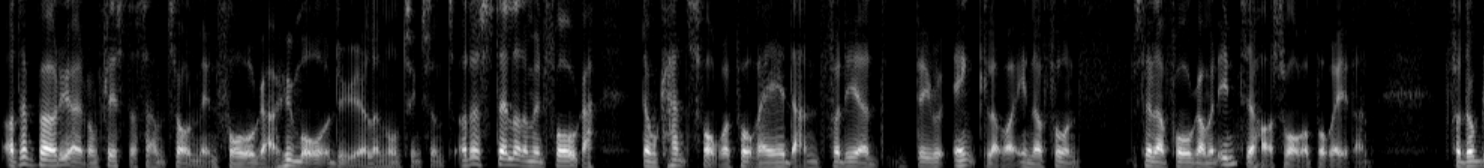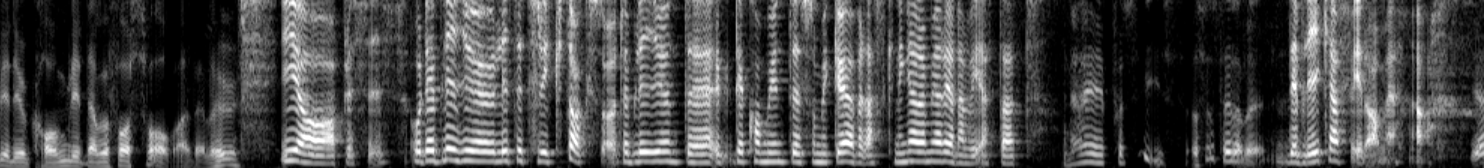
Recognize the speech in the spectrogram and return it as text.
Och då börjar de flesta samtal med en fråga, hur mår du eller någonting sånt. Och då ställer de en fråga de kan svara på redan för det är, det är ju enklare än att få en ställa en fråga man inte har svarat på redan. För då blir det ju krångligt när man får svaret, eller hur? Ja, precis. Och det blir ju lite tryggt också. Det, blir ju inte, det kommer ju inte så mycket överraskningar om jag redan vet att... Nej, precis. Och så ställer man... Det blir kaffe idag med. Ja, ja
